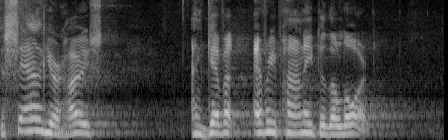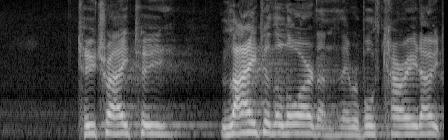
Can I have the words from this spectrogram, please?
To sell your house and give it every penny to the Lord. Two tried to lie to the Lord and they were both carried out.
